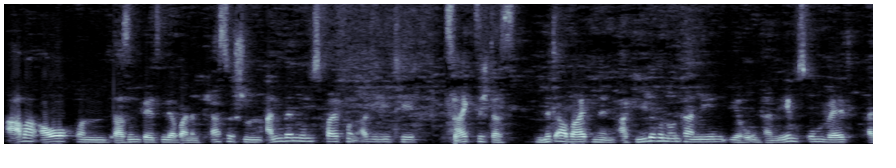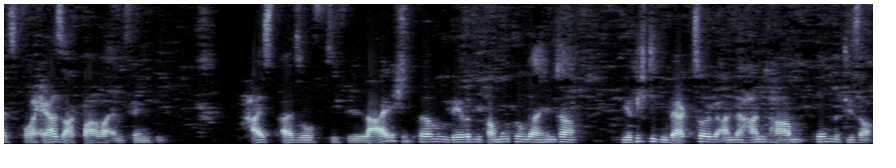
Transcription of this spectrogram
Aber auch, und da sind wir jetzt wieder bei einem klassischen Anwendungsfall von Agilität, zeigt sich, dass Mitarbeitende in agileren Unternehmen ihre Unternehmensumwelt als vorhersagbarer empfinden. Heißt also, sie vielleicht ähm, wäre die Vermutung dahinter, die richtigen Werkzeuge an der Hand haben, um mit dieser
